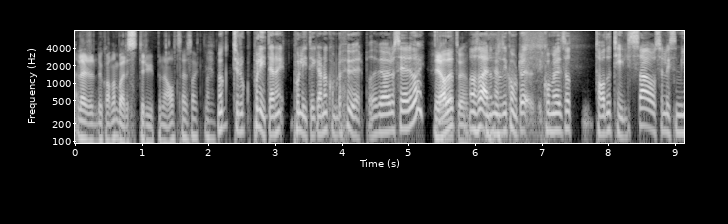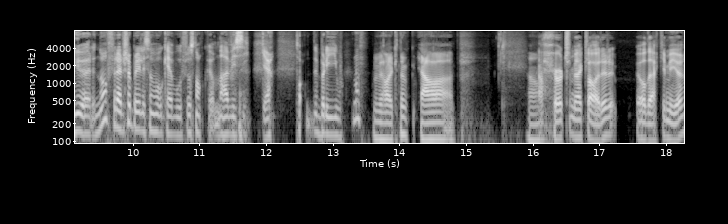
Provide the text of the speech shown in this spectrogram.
Eller du kan jo bare strupe ned alt, selvsagt. Men Men tror du politikerne, politikerne kommer til å høre på det vi har å se her i dag? ja, det, tror jeg. Altså er det noe de kommer til, kommer til å ta det til seg og så liksom gjøre noe? For ellers så blir det liksom ok, hvorfor snakke om det her hvis ikke det blir gjort noe? men vi har ikke noe Ja. ja. Jeg har hørt som jeg klarer, og det er ikke mye.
